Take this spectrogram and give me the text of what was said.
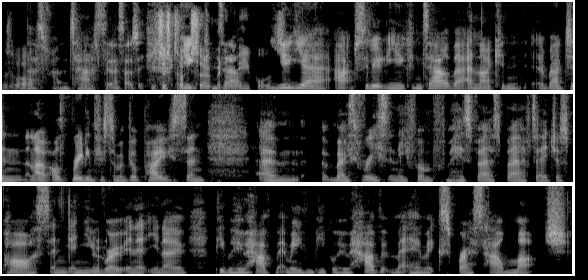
as well. That's fantastic. That's absolutely. He's just touched you so many tell- people. You, yeah, absolutely. You can tell that, and I can imagine. And I, I was reading through some of your posts, and um, most recently from from his first birthday just passed, and and you Yeah. wrote in it, you know, people who have met him, even people who haven't met him, express how much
